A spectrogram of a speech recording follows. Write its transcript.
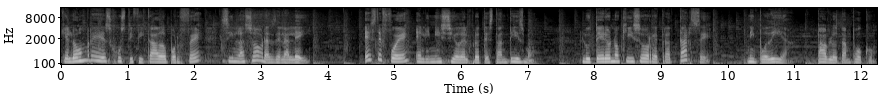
que el hombre es justificado por fe sin las obras de la ley. Este fue el inicio del protestantismo. Lutero no quiso retratarse, ni podía, Pablo tampoco.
